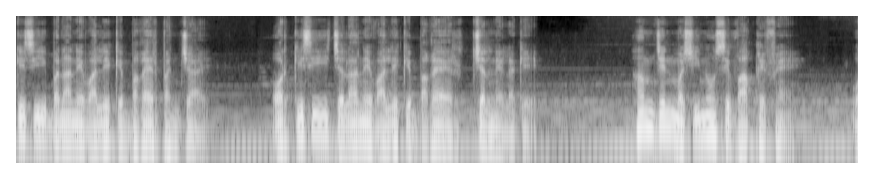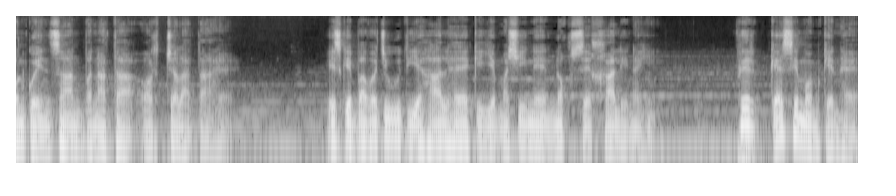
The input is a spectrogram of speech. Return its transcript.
کسی بنانے والے کے بغیر بن جائے۔ اور کسی چلانے والے کے بغیر چلنے لگے۔ ہم جن مشینوں سے واقف ہیں، ان کو انسان بناتا اور چلاتا ہے۔ اس کے باوجود یہ حال ہے کہ یہ مشینیں نقص سے خالی نہیں۔ پھر کیسے ممکن ہے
